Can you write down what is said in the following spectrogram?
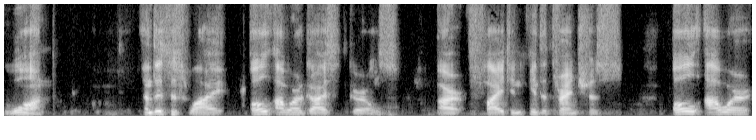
won. And this is why all our guys and girls are fighting in the trenches. All our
